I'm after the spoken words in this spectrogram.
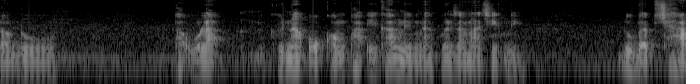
เราดูพระอุระคือหน้าอกของพระอีกครั้งหนึ่งนะเพื่อนสมาชิกนี่ ดูแบบฉ่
